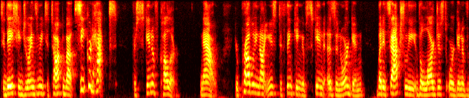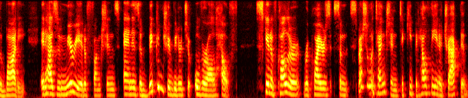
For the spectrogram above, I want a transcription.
Today, she joins me to talk about secret hacks for skin of color. Now, you're probably not used to thinking of skin as an organ, but it's actually the largest organ of the body. It has a myriad of functions and is a big contributor to overall health. Skin of color requires some special attention to keep it healthy and attractive.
